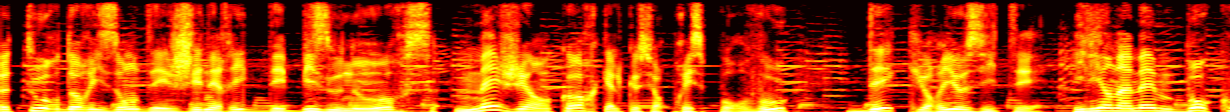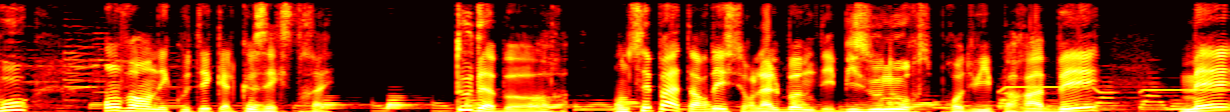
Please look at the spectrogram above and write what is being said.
tour d'horizon des génériques des bisounours, mais j'ai encore quelques surprises pour vous, des curiosités. Il y en a même beaucoup, on va en écouter quelques extraits. Tout d'abord, on ne s'est pas attardé sur l'album des bisounours produit par AB, mais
